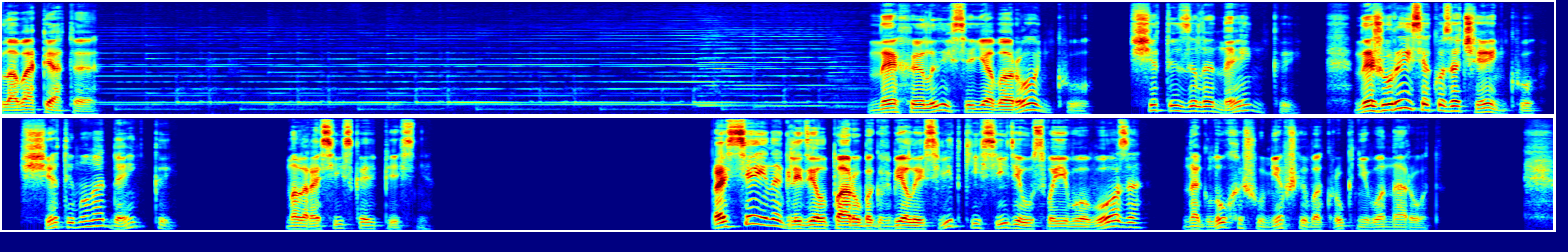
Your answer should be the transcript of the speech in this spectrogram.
Глава пятая. Не хилися я, вороньку, ще ти зелененький, не журися, козаченьку, ще ти молоденький. Малороссийская песня. Рассеянно глядел парубок в белой свитке, сидя у своего воза, на глухо шумевший вокруг него народ.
